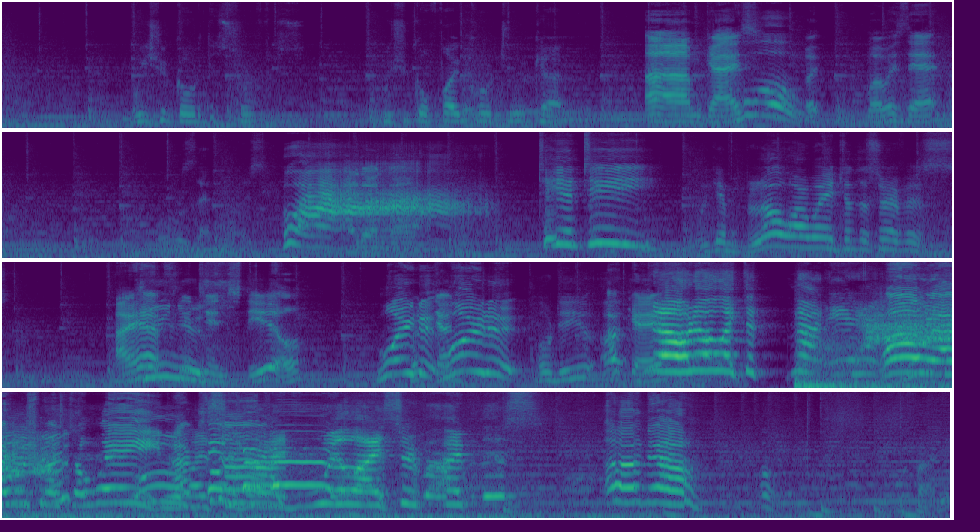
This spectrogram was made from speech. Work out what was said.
we should go to the surface. We should go find Cartoon Cat. Um, guys. Whoa. What, what was that? What was that noise? I TNT! We can blow our way to the surface. I have Genius. flint and steel. Light it! Okay. Light it! Oh, do you? Uh, Okay. No, no, like the. Oh, I was supposed to wait. Will I'm I sorry. survive? Will I survive this? Oh no. Oh.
